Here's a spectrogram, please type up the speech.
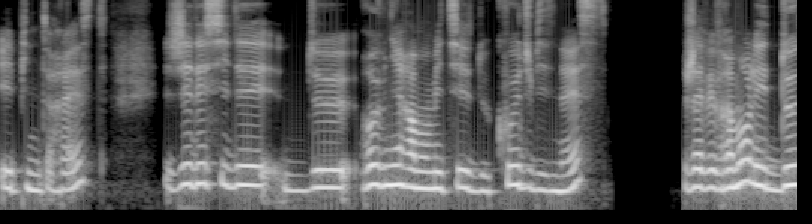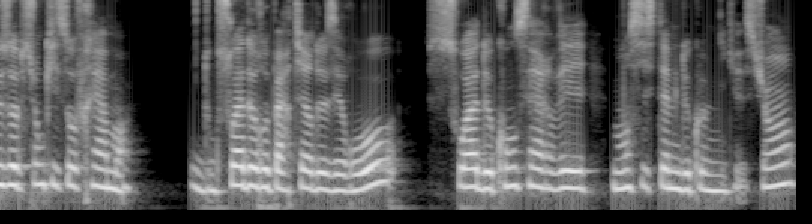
et Pinterest, j'ai décidé de revenir à mon métier de coach business. J'avais vraiment les deux options qui s'offraient à moi. Donc soit de repartir de zéro, soit de conserver mon système de communication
